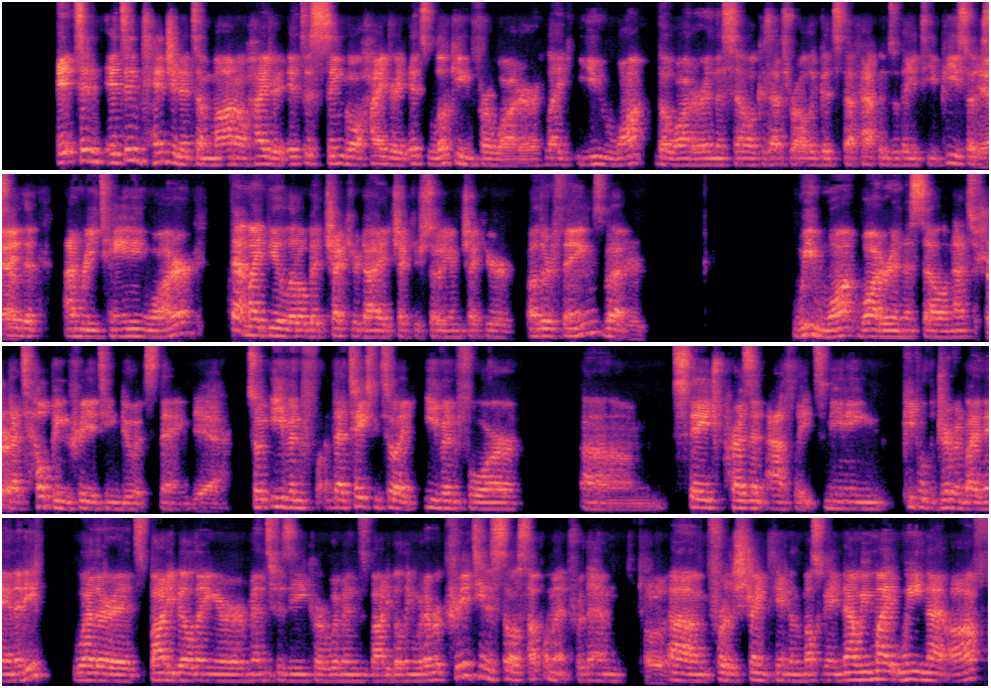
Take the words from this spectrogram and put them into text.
it's in its intention. It's a monohydrate. It's a single hydrate. It's looking for water. Like you want the water in the cell because that's where all the good stuff happens with ATP. So to say that I'm retaining water, that might be a little bit. Check your diet. Check your sodium. Check your other things, but Mhm. we want water in the cell, and that's Sure. that's helping creatine do its thing. Yeah. So even f- that takes me to like even for um, stage present athletes, meaning people driven by vanity, whether it's bodybuilding or men's physique or women's bodybuilding, whatever. Creatine is still a supplement for them Totally. um, for the strength gain and the muscle gain. Now we might wean that off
